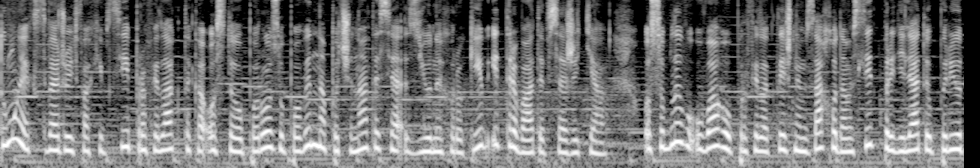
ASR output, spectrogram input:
Тому, як стверджують фахівці, профілактика остеопорозу повинна починатися з юних років і тривати все життя. Особливу увагу профілактичним заходам слід приділяти у період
